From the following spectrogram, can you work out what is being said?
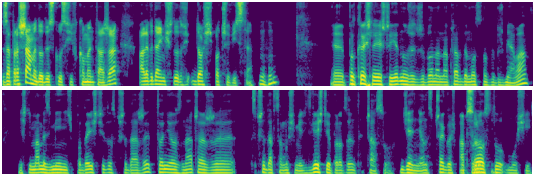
zapraszamy do dyskusji w komentarzach, ale wydaje mi się to dość, dość oczywiste. Mhm. E, podkreślę jeszcze jedną rzecz, żeby ona naprawdę mocno wybrzmiała. Jeśli mamy zmienić podejście do sprzedaży, to nie oznacza, że sprzedawca musi mieć 200% czasu dziennie. On z czegoś po Absolutnie. prostu musi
